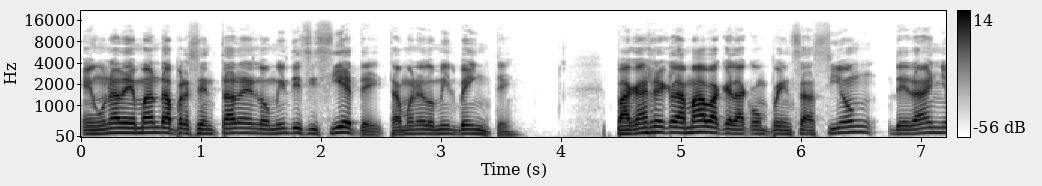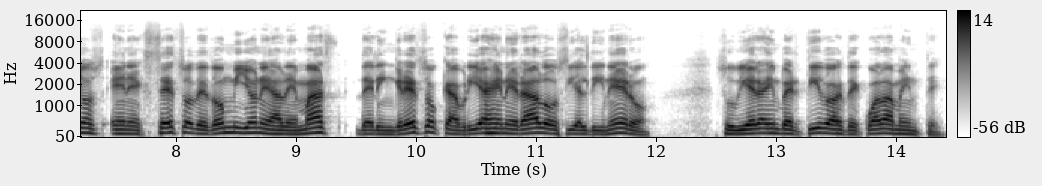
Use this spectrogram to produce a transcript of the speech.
en una demanda presentada en el 2017, estamos en el 2020, Pagán reclamaba que la compensación de daños en exceso de 2 millones, además del ingreso que habría generado si el dinero se hubiera invertido adecuadamente,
